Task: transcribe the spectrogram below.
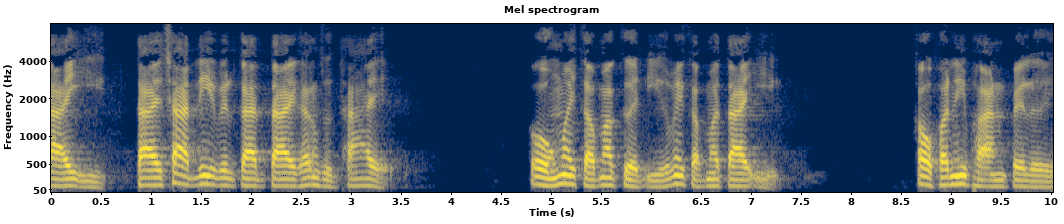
ตายอีก ตายชาตินี้เป็นการตายครั้งสุดท้ายพระองค์ไม่กลับมาเกิดอีกไม่กลับมาตายอีก เข้าพระนิพพานไปเลย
